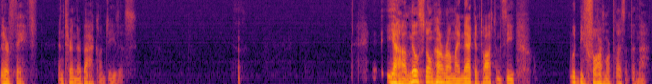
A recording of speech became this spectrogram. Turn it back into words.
their faith and turn their back on Jesus. yeah, a millstone hung around my neck and tossed in the sea would be far more pleasant than that.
